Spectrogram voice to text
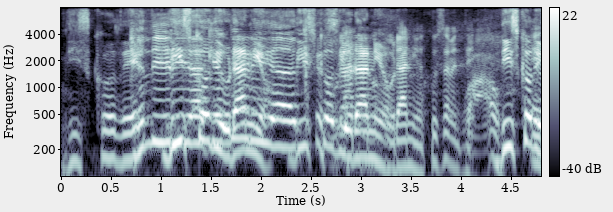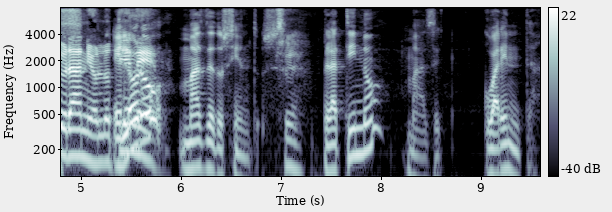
disco de ¿Quién diría? disco de ¿Quién uranio, diría? disco de uranio, Uranio, justamente. Guau. disco de Es uranio, lo el tiene. oro, más de 200. Sí. Platino, más de 40.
